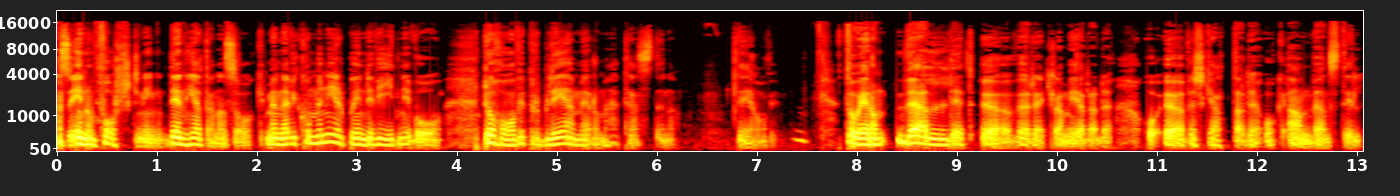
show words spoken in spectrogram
Alltså inom forskning, det är en helt annan sak. Men när vi kommer ner på individnivå, då har vi problem med de här testerna. Det har vi. Då är de väldigt överreklamerade och överskattade och används till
